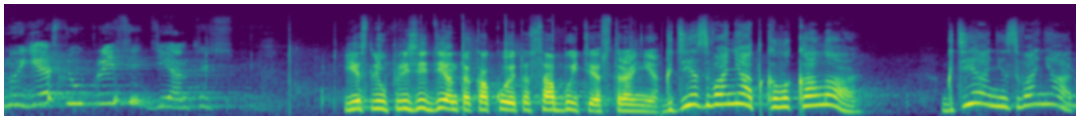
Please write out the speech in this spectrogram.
Ну, если у президента. Если у президента какое-то событие в стране. Где звонят колокола? Где они звонят?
